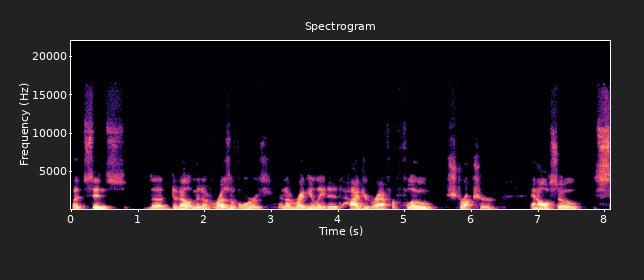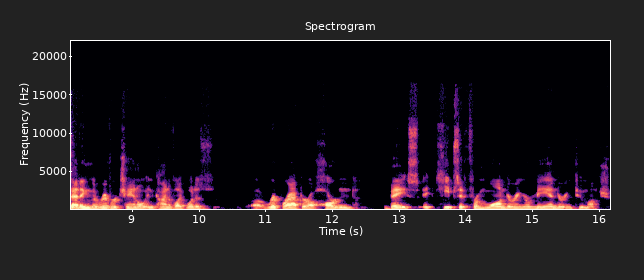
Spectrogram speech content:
But since the development of reservoirs and a regulated hydrograph or flow structure, and also setting the river channel in kind of like what is a riprap or a hardened base, it keeps it from wandering or meandering too much.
